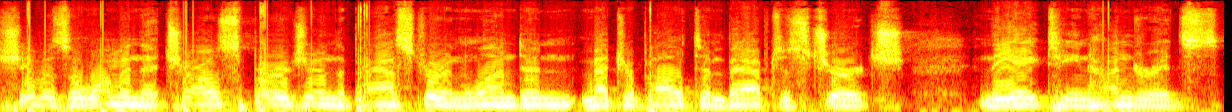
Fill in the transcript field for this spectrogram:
she was a woman that Charles Spurgeon, the pastor in London Metropolitan Baptist Church in the 1800s,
